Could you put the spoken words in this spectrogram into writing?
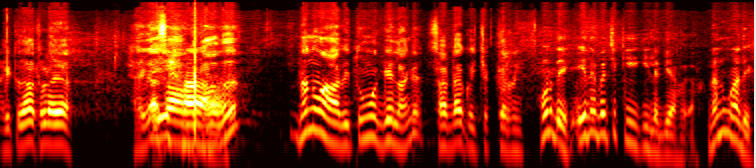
ਹਾਈਟ ਦਾ ਥੋੜਾ ਜਿਹਾ ਹੈਗਾ ਹਿਸਾਬ ਕਿਤਾਬ। ਮੈਨੂੰ ਆ ਵੀ ਤੂੰ ਅੱਗੇ ਲੰਘ ਸਾਡਾ ਕੋਈ ਚੱਕਰ ਨਹੀਂ। ਹੁਣ ਦੇਖ ਇਹਦੇ ਵਿੱਚ ਕੀ ਕੀ ਲੱਗਿਆ ਹੋਇਆ? ਨਨੂ ਆ ਦੇਖ।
